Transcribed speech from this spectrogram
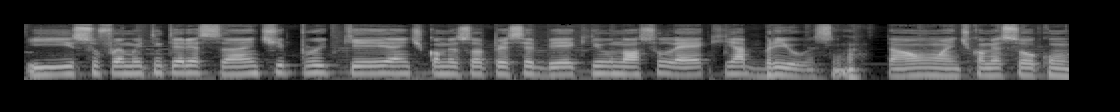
E isso foi muito interessante porque a gente começou a perceber que o nosso leque abriu, assim. Então, a gente começou com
